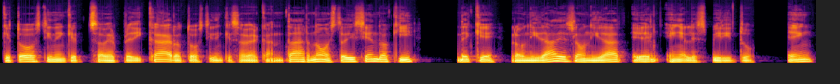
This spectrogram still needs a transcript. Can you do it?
que todos tienen que saber predicar o todos tienen que saber cantar. No, está diciendo aquí de que la unidad es la unidad en, en el espíritu, en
